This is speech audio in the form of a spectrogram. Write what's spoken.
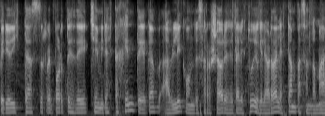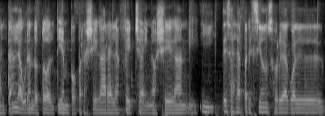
periodistas reportes de, che, mira, esta gente, acá hablé con desarrolladores de tal estudio que la verdad la están pasando mal, están laburando todo el tiempo para llegar a la fecha y no llegan. Y, esa es la presión sobre la cual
